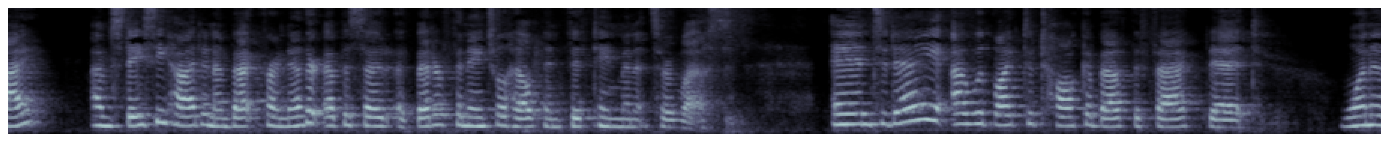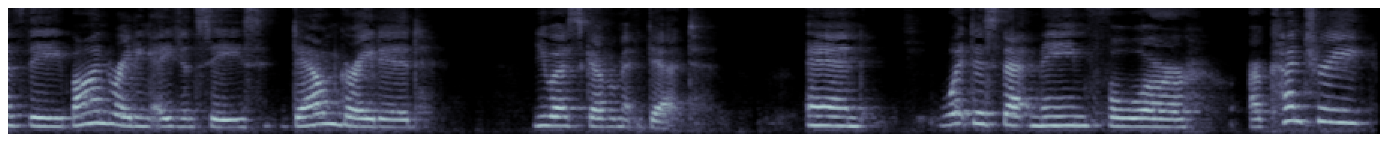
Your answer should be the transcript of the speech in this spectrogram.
Hi, I'm Stacey Hyde and I'm back for another episode of Better Financial Health in 15 minutes or less. And today I would like to talk about the fact that one of the bond rating agencies downgraded US government debt. And what does that mean for our country,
